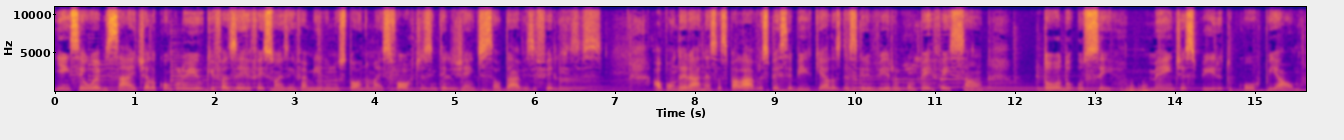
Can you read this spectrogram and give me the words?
e em seu website, ela concluiu que fazer refeições em família nos torna mais fortes, inteligentes, saudáveis e felizes. Ao ponderar nessas palavras, percebi que elas descreveram com perfeição todo o ser, mente, espírito, corpo e alma.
